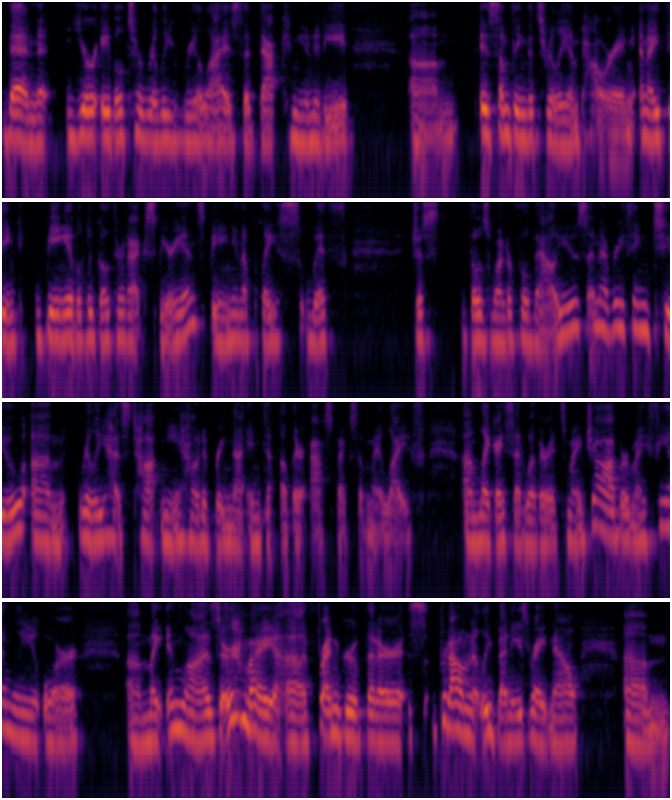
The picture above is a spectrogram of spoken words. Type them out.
then you're able to really realize that that community um, is something that's really empowering. And I think being able to go through that experience, being in a place with just those wonderful values and everything too um, really has taught me how to bring that into other aspects of my life. Um, like i said whether it's my job or my family or um, my in-laws or my uh, friend group that are predominantly bennies right now. Um,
